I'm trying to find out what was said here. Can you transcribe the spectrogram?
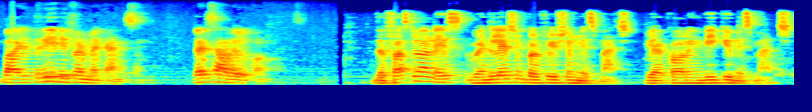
by three different mechanisms. Let's have a look on that. The first one is ventilation perfusion mismatch. We are calling VQ mismatch.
